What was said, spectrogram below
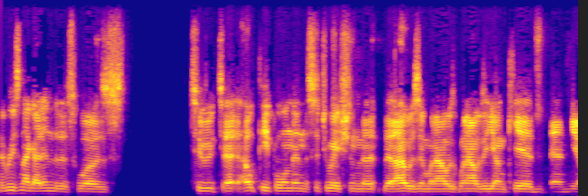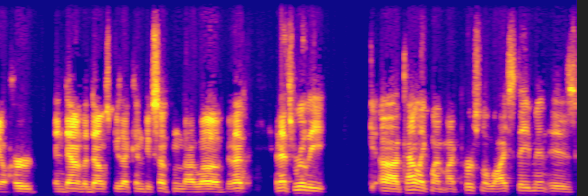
reason I got into this was to to help people and in the situation that, that I was in when I was when I was a young kid and you know hurt and down in the dumps because I couldn't do something that I loved and that and that's really uh, kind of like my, my personal why statement is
